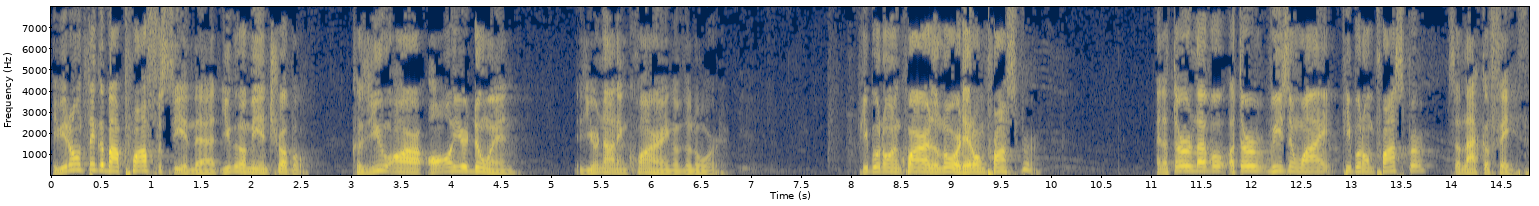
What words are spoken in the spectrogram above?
If you don't think about prophecy in that, you're going to be in trouble. Because you are, all you're doing is you're not inquiring of the Lord. People don't inquire of the Lord, they don't prosper. And a third level, a third reason why people don't prosper is a lack of faith.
